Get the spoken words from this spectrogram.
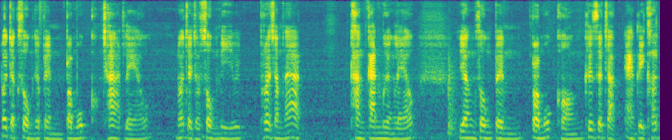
นอกจากทรงจะเป็นประมุขของชาติแล้ว นอกจากจะทรงมีพระราชอำนาจ ทางการเมืองแล้ว ยังทรงเป็นประมุขของคริสตจักรแองกลิกัน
